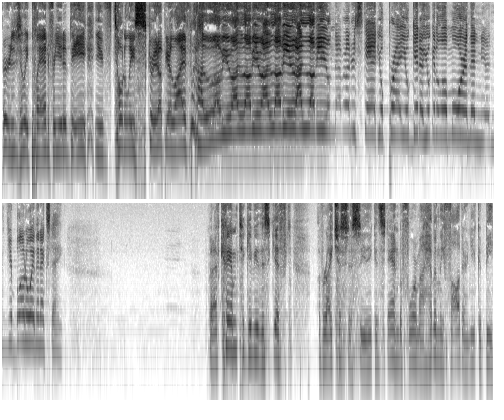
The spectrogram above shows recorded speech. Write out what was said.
originally planned for you to be. You've totally screwed up your life, but I love you. I love you. I love you. I love you. You'll never understand. You'll pray. You'll get a, you'll get a little more and then you're, you're blown away the next day. But I've come to give you this gift of righteousness so you can stand before my heavenly Father and you could be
